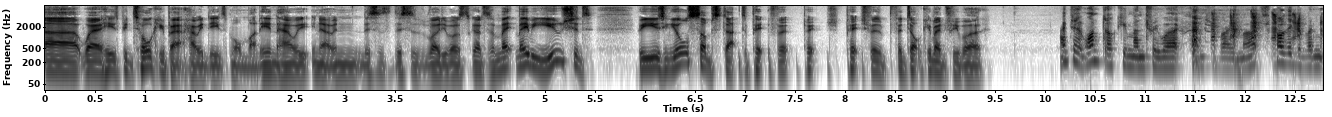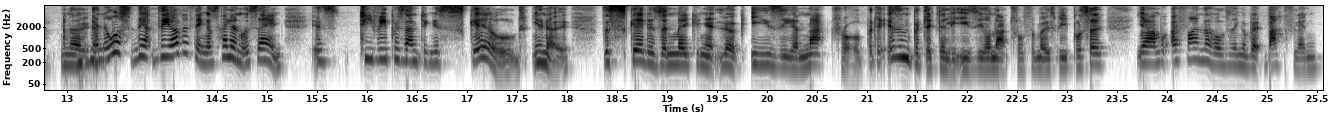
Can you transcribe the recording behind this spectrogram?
uh, where he's been talking about how he needs more money and how he, you know, and this is this is the road he wants to go to. So may, maybe you should be using your Substack to pitch for pitch, pitch for, for documentary work. I don't want documentary work. Thank you very much. I'll think of a no. And also, the, the other thing, as Helen was saying, is TV presenting is skilled. You know, the skill is in making it look easy and natural, but it isn't particularly easy or natural for most people. So, yeah, I find the whole thing a bit baffling.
